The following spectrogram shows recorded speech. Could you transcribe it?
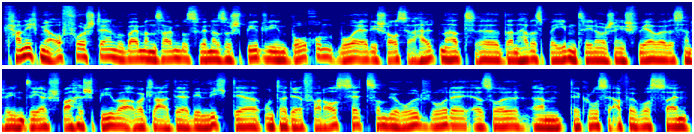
Kann ich mir auch vorstellen, wobei man sagen muss, wenn er so spielt wie in Bochum, wo er die Chance erhalten hat, äh, dann hat es bei jedem Trainer wahrscheinlich schwer, weil das natürlich ein sehr schwaches Spiel war. Aber klar, der, Licht, der unter der Voraussetzung geholt wurde, er soll ähm, der große Abwehrboss sein,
